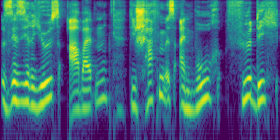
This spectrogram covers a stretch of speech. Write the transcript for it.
sehr seriös arbeiten, die schaffen es, ein Buch für dich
